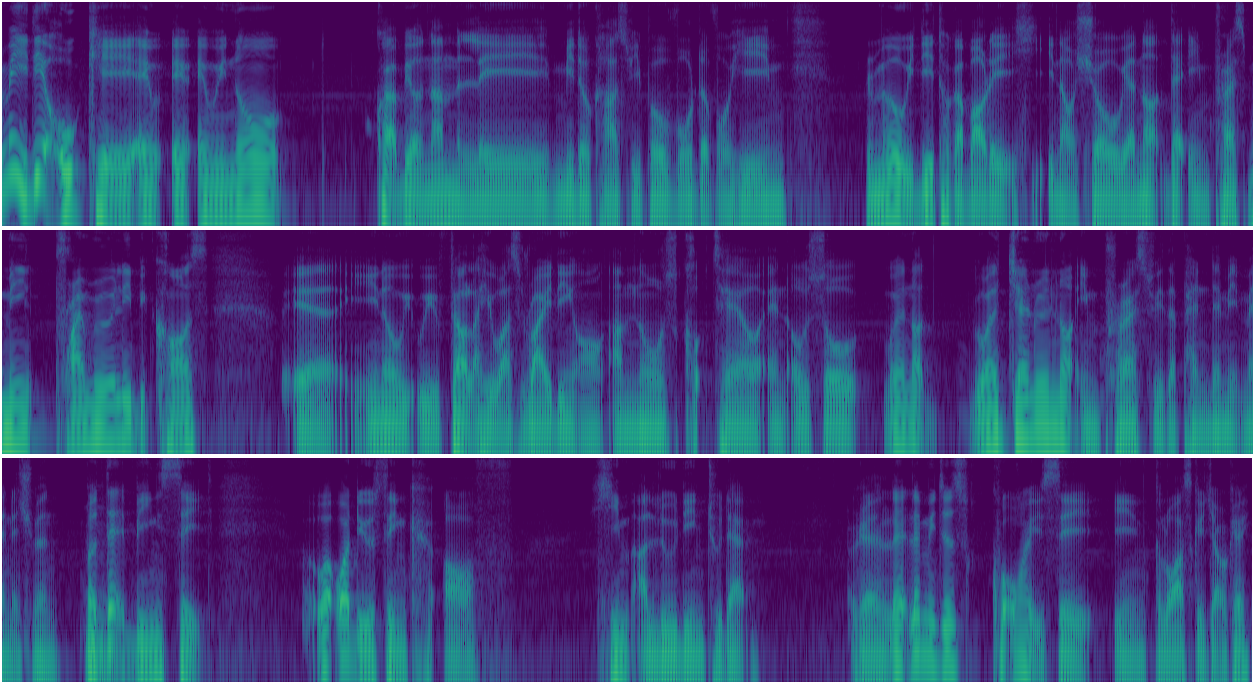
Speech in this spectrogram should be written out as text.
I mean, he did okay, and, and, and we know quite a bit of non-Malay middle class people voted for him. Remember, we did talk about it in our show. We are not that impressed, main, primarily because, uh, you know, we, we felt like he was riding on UMNO's coattail, and also we're not we're generally not impressed with the pandemic management. But Mm. that being said, what what do you think of him alluding to that? Okay, let, let me just quote what he said in Sekejap, okay?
